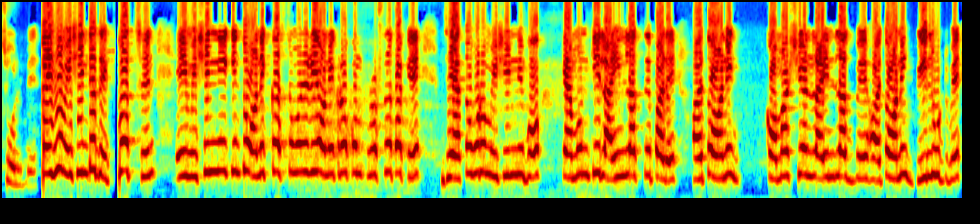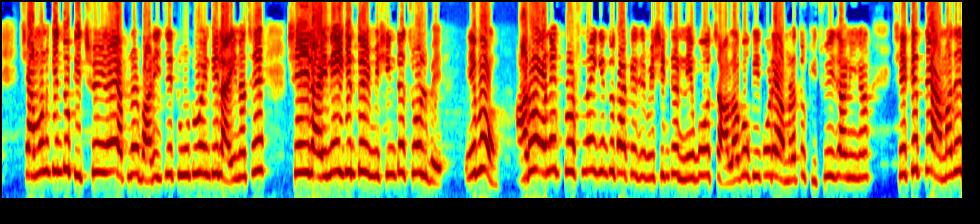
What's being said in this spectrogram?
চলবে। এই যে মেশিনটা দেখতে পাচ্ছেন, এই মেশিন নিয়ে কিন্তু অনেক কাস্টমারেরই অনেক রকম প্রশ্ন থাকে যে এত বড় মেশিন নিব, কেমন কি লাইন লাগতে পারে, হয়তো অনেক কমার্শিয়াল লাইন লাগবে, হয়তো অনেক বিল উঠবে, সেমন কিন্তু কিছুই নয় আপনার বাড়ি যে টু টোয়েন্টি লাইন আছে, সেই লাইনেই কিন্তু এই মেশিনটা চলবে। এবং আরও অনেক প্রশ্নই কিন্তু থাকে যে মেশিনটা নেব চালাবো কি করে আমরা তো কিছুই জানি না। সেক্ষেত্রে আমাদের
